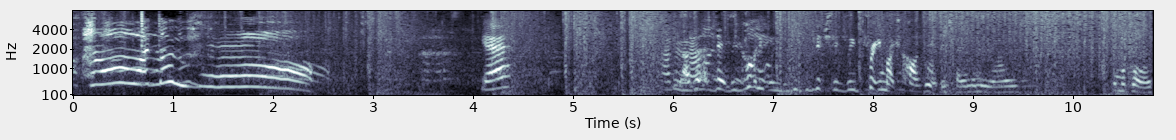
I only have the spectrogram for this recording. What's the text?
Oh, I know. Oh. Yeah? I I don't know. that's it. We can't even. We literally, we pretty much can't do it this game anyway. Oh my god.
